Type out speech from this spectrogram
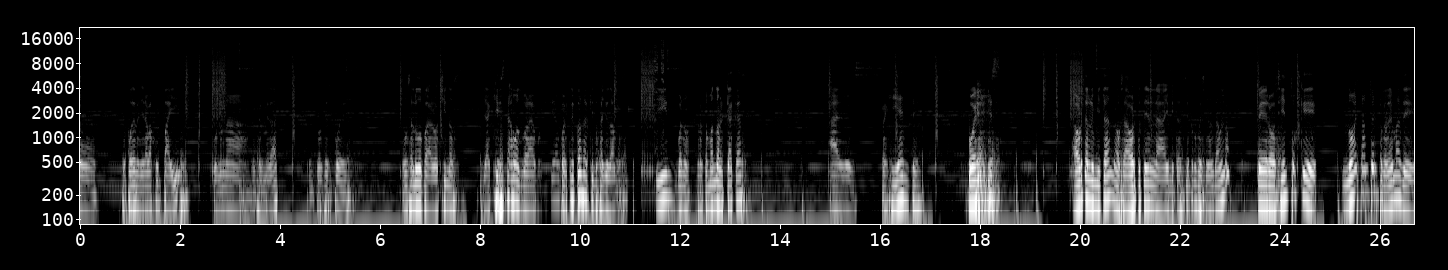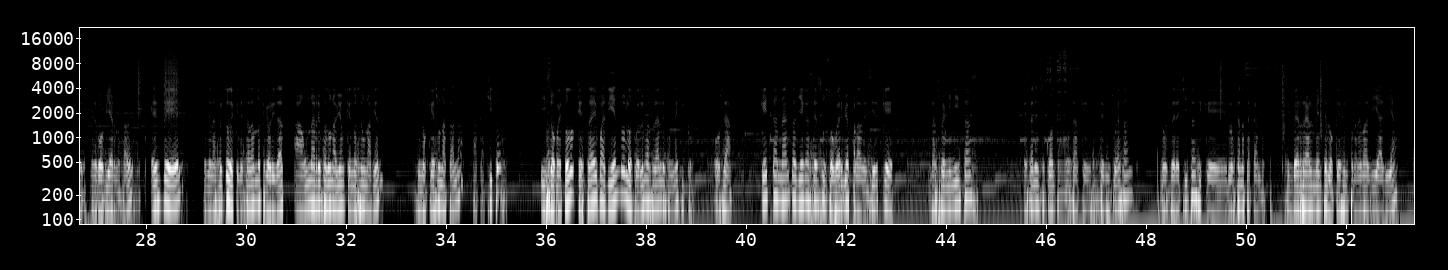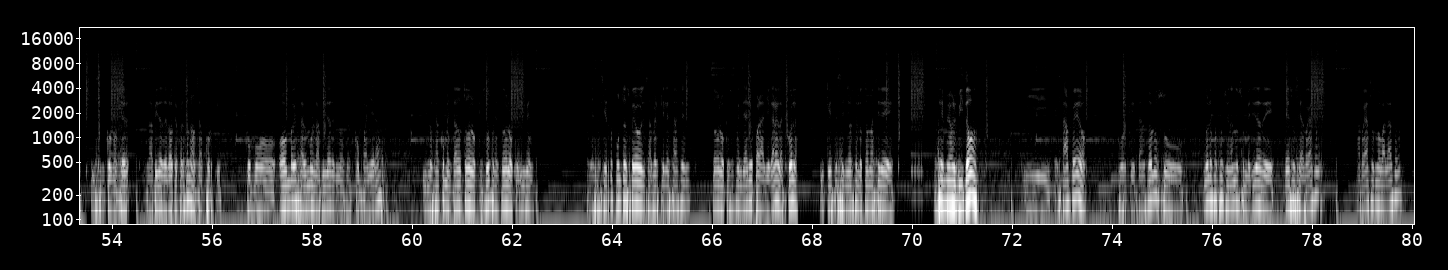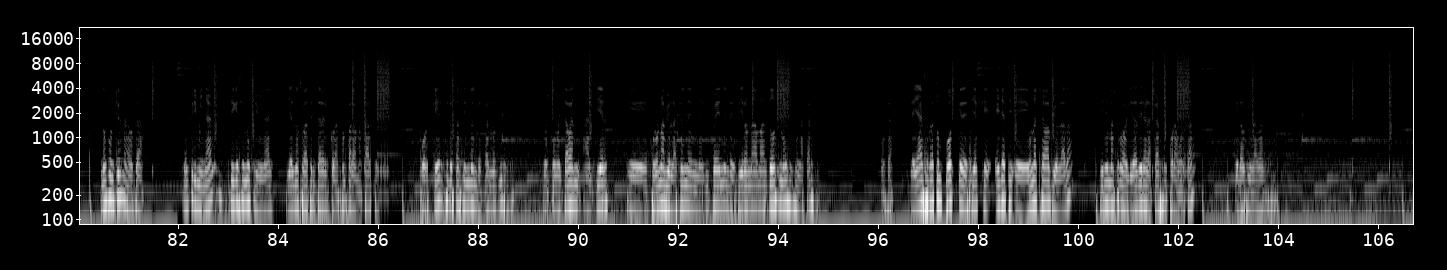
se puede venir abajo un país con una enfermedad. Entonces, pues, un saludo para los chinos. Y aquí estamos para, por si quieran cualquier cosa, aquí los ayudamos. Y bueno, retomando al cacas, al presidente, pues, ahorita lo imitan, o sea, ahorita tienen la imitación profesional de pero siento que no es tanto el problema del gobierno, ¿sabes? Es de él en el aspecto de que le está dando prioridad a una rifa de un avión que no sea un avión, sino que es una tanda a cachitos y sobre todo que está evadiendo los problemas reales en México. O sea, ¿qué tan alta llega a ser su soberbia para decir que las feministas están en su contra? O sea, que se disfrazan los derechistas y que lo están atacando, sin ver realmente lo que es el problema día a día y sin conocer la vida de la otra persona. O sea, porque como hombres sabemos la vida de nuestras compañeras y nos han comentado todo lo que sufren, todo lo que viven. Y hasta cierto punto es feo el saber qué les hacen, todo lo que sufren diario para llegar a la escuela. Y que este señor se lo toma así de... Se me olvidó. Y está feo. Porque tan solo su... No le está funcionando su medida de besos y abrazos. Abrazos no balazos. No funciona. O sea, un criminal sigue siendo un criminal. Y él no se va a tentar el corazón para matarte. Porque él sí lo está haciendo en dejarlos libres. Nos comentaban antier que por una violación en el IPN les dieron nada más dos meses en la cárcel. O sea, leía hace rato un post que decía que ella, eh, una chava violada, tiene más probabilidad de ir a la cárcel por abortar que los violadores.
